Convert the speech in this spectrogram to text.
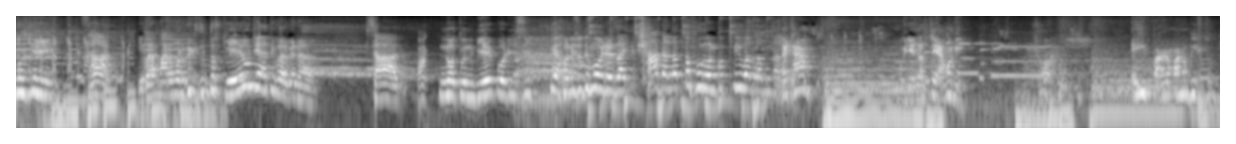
বুঝলি স্যার এবার পারমাণবিক যুদ্ধ কেউ ঠেকাতে পারবে না। স্যার নতুন বিয়ে করেছি এখনই যদি মরে যাই সাত আল্লাহ তো পূরণ করতেই পারলাম না। উড়ে যাচ্ছে এখনই। এই পারমাণবিক যুদ্ধ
